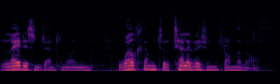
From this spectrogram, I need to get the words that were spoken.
Ladies and gentlemen, welcome to Television from the North.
